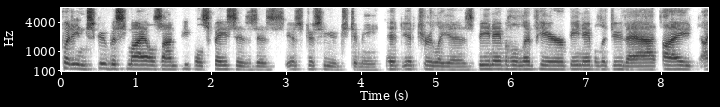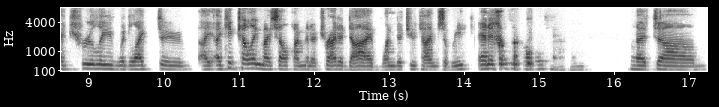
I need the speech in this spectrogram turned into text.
putting scuba smiles on people's faces is is just huge to me. It it truly is. Being able to live here, being able to do that. I I truly would like to I, I keep telling myself I'm gonna try to dive one to two times a week. And it doesn't always happen. But um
